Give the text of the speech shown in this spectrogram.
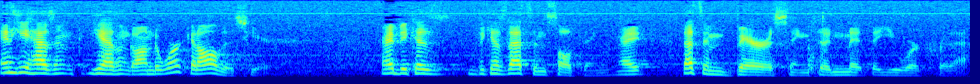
And he hasn't, he hasn't gone to work at all this year, right? Because, because that's insulting, right? That's embarrassing to admit that you work for that.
